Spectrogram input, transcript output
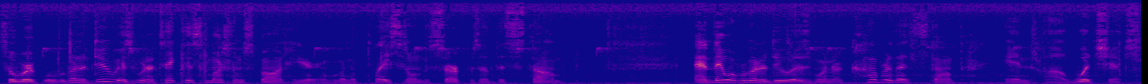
so we're, what we're gonna do is we're gonna take this mushroom spawn here and we're gonna place it on the surface of this stump. And then what we're gonna do is we're gonna cover that stump in uh, wood chips.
